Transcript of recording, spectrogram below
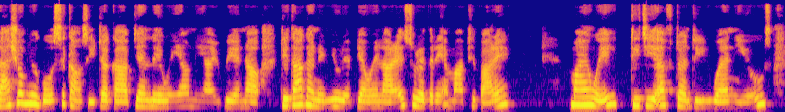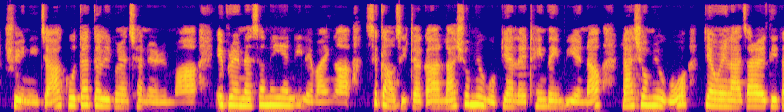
လာရှိုမြို့ကိုစစ်ကောင်စီတပ်ကပြန်လည်ဝင်ရောက်နေရယူပြီးတဲ့နောက်ဒေသခံတွေမြို့တွေပြန်ဝင်လာတယ်ဆိုတဲ့သတင်းအမှားဖြစ်ပါတယ်။ မှိုင်းဝေ DGF21 News ရွှေနေကြကိုတက် Telegram Channel တွေမှာဧပြီ22ရက်နေ့လယ်ပိုင်းကစစ်ကောင်စီတပ်ကလာရှိုမြို့ကိုပြန်လည်ထိန်းသိမ်းပြီးတဲ့နောက်လာရှိုမြို့ကိုပြန်ဝင်လာကြတဲ့ဒေသ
